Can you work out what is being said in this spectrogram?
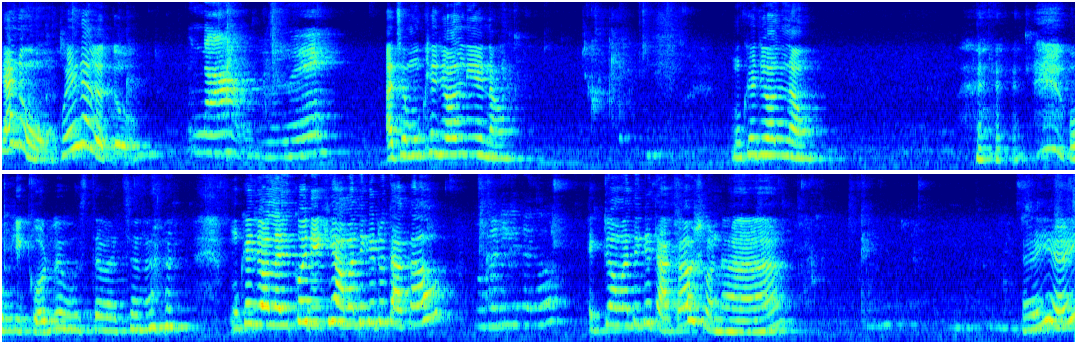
কেন? হয়ে গেল তো? আচ্ছা মুখে জল নিয়ে নাও। মুখে জল নাও। ও কি করবে বুঝতে পারছে না। মুখে জল আর কই দেখি আমার দিকে একটু তাকাও। একটু আমার দিকে তাকাও সোনা। এই এই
